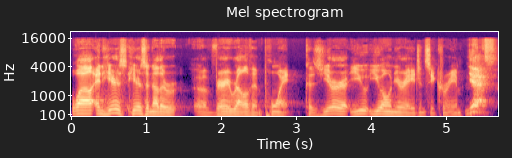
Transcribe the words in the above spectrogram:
Well, and here's here's another uh, very relevant point because you're you you own your agency, Kareem. Yes.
